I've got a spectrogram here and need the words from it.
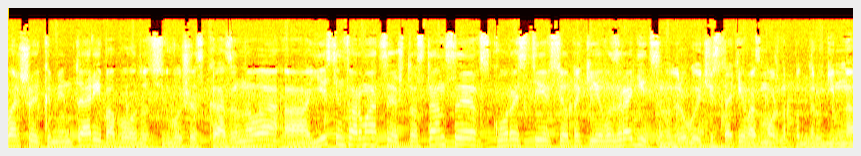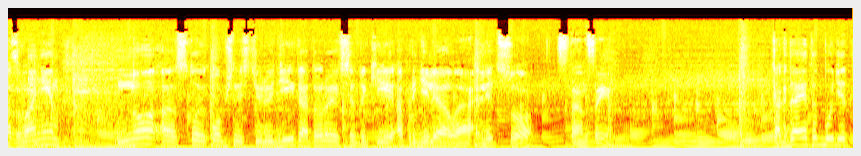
Небольшой комментарий по поводу вышесказанного. А, есть информация, что станция в скорости все-таки возродится на другой частоте, возможно, под другим названием, но а, с той общностью людей, которая все-таки определяла лицо станции. Когда это будет,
